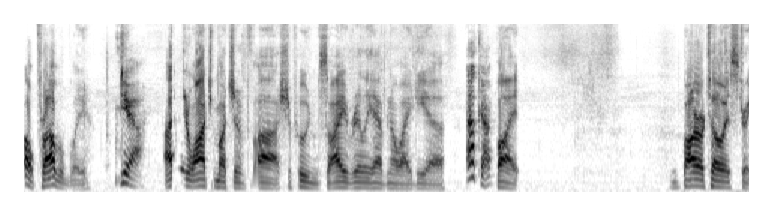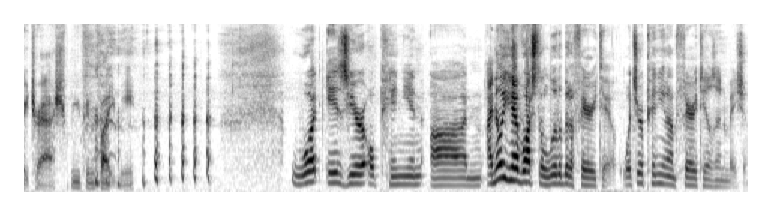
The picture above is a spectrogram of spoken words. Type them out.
Oh, probably. Yeah. I didn't watch much of uh, Shippuden, so I really have no idea. Okay. But Boruto is straight trash. You can fight me. What is your opinion on? I know you have watched a little bit of Fairy Tail. What's your opinion on Fairy Tail's animation?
